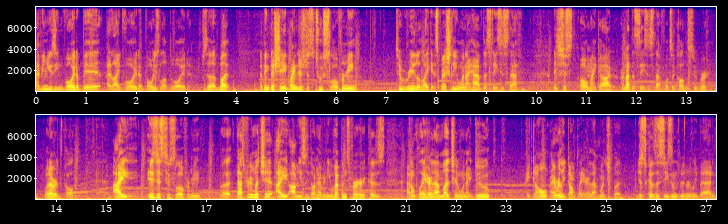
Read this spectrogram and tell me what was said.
I've been using Void a bit. I like Void. I've always loved Void. So, but I think the Shade Binder is just too slow for me to really like it, especially when I have the Stasis Staff. It's just, oh my god. Or not the Stasis Staff, what's it called? The Super? Whatever it's called. I, it's just too slow for me. But that's pretty much it. I obviously don't have any weapons for her because I don't play her that much. And when I do, I don't. I really don't play her that much, but just because the season's been really bad.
